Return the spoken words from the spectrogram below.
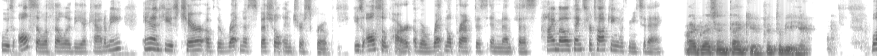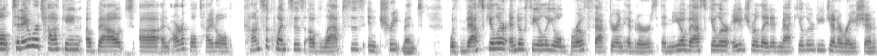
who is also a fellow of the Academy, and he is chair of the Retina Special Interest Group. He's also part of a retinal practice in Memphis. Hi, Mo. Thanks for talking with me today. Hi, Gretchen. Thank you. Good to be here. Well, today we're talking about uh, an article titled Consequences of Lapses in Treatment with Vascular Endothelial Growth Factor Inhibitors and Neovascular Age Related Macular Degeneration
